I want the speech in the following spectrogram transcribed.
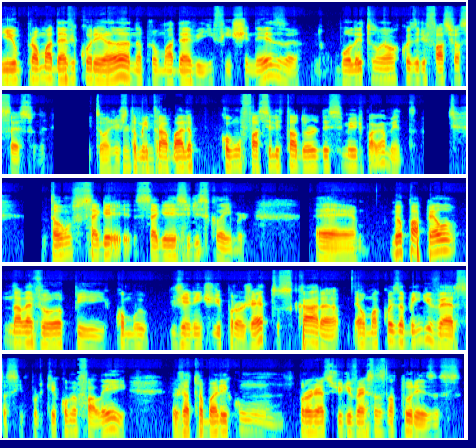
e para uma dev coreana, para uma dev, enfim, chinesa, o boleto não é uma coisa de fácil acesso, né? Então a gente Perfeito. também trabalha como facilitador desse meio de pagamento. Então segue, segue esse disclaimer. É, meu papel na Level Up como gerente de projetos, cara, é uma coisa bem diversa, assim, porque como eu falei, eu já trabalhei com projetos de diversas naturezas.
